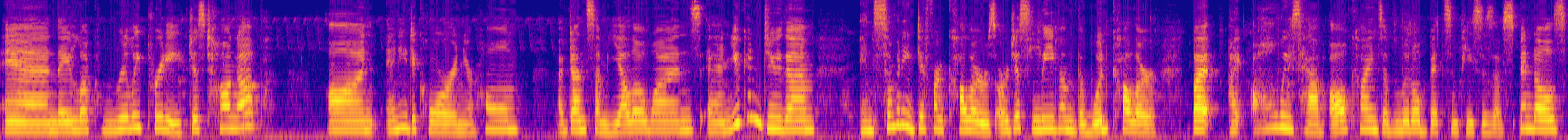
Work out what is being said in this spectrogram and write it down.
and they look really pretty just hung up on any decor in your home. I've done some yellow ones and you can do them in so many different colors or just leave them the wood color. But I always have all kinds of little bits and pieces of spindles.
